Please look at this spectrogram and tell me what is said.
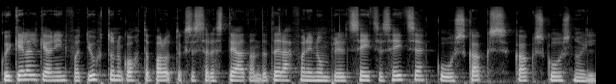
kui kellelgi on infot juhtunu kohta, palutakse sellest teada anda telefoninumbrilt seitse seitse kuus kaks kaks kuus null.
